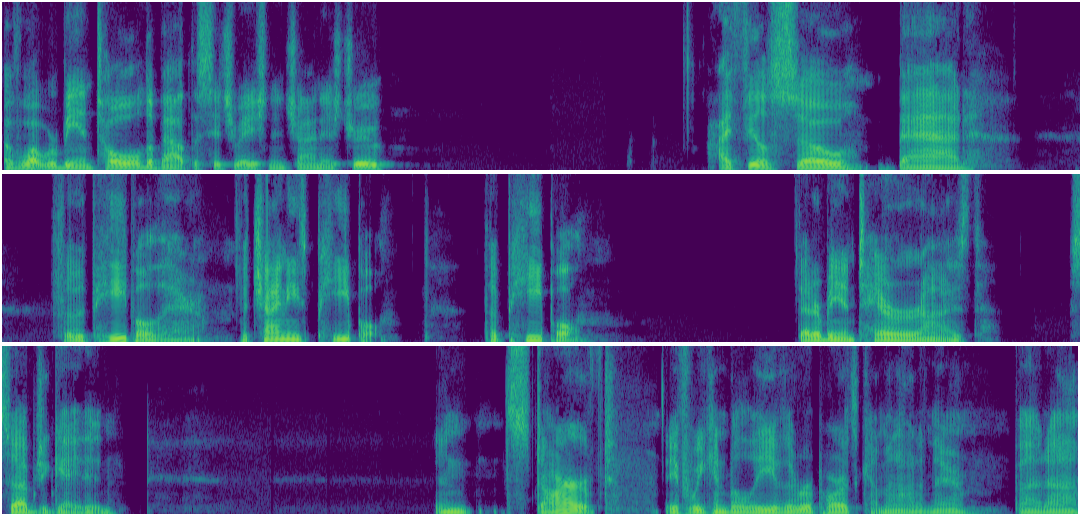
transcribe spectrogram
of what we're being told about the situation in China is true, I feel so bad for the people there, the Chinese people, the people that are being terrorized, subjugated, and starved, if we can believe the reports coming out of there. But uh,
